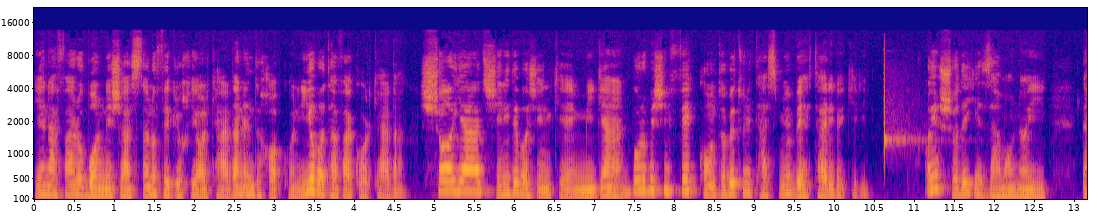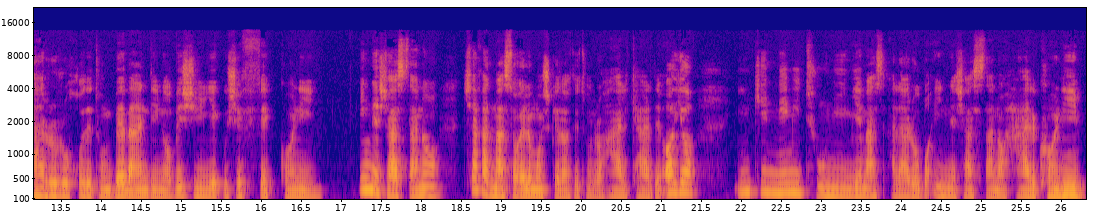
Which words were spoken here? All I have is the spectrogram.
یه نفر رو با نشستن و فکر و خیال کردن انتخاب کنی یا با تفکر کردن. شاید شنیده باشین که میگن برو بشین فکر کن تا بتونی تصمیم بهتری بگیری. آیا شده یه زمانایی در رو رو خودتون ببندین و بشینین یه گوشه فکر کنین. این نشستن ها چقدر مسائل و مشکلاتتون رو حل کرده؟ آیا اینکه نمی‌تونیم یه مسئله رو با این نشستن حل کنیم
